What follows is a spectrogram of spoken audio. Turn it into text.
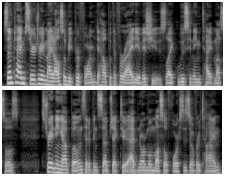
Sometimes surgery might also be performed to help with a variety of issues, like loosening tight muscles, straightening out bones that have been subject to abnormal muscle forces over time,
